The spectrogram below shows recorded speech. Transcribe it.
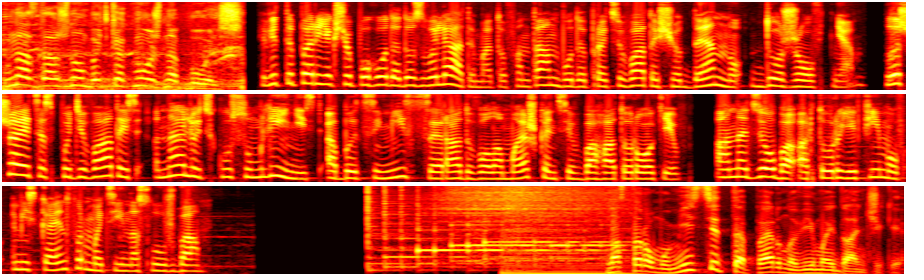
у нас должно быть как можно больше. Відтепер, якщо погода дозволятиме, то фонтан буде працювати щоденно до жовтня. Лишається сподіватись на людську сумлінність, аби це місце радувало мешканців багато років. Анна Дзьоба, Артур Єфімов, міська інформаційна служба. На старому місці тепер нові майданчики.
